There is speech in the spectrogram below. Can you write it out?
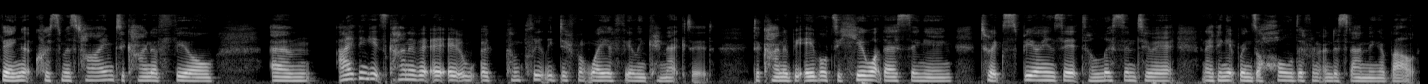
thing at Christmas time to kind of feel. Um, I think it's kind of a, a, a, completely different way of feeling connected. To kind of be able to hear what they're singing, to experience it, to listen to it, and I think it brings a whole different understanding about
